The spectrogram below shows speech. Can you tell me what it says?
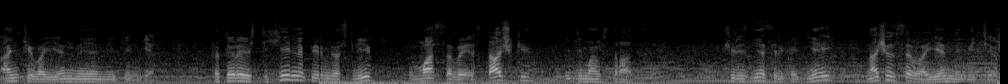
антивоенные митинги, которые стихийно переросли в массовые стачки и демонстрации. Через несколько дней начался военный мятеж.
